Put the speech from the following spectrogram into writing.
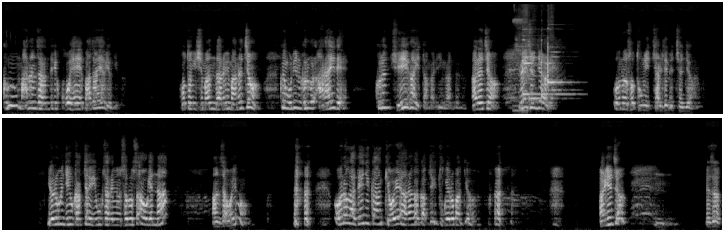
그 많은 사람들이 고해 받아야 여기가. 고통이 심한 사람이 많았죠? 그럼 우리는 그런 걸 알아야 돼. 그런 죄가 있단 말이야, 인간들은. 알았죠? 왜 전쟁을 해? 어느 소통이 잘 되면 전쟁하는 거야. 여러분 지금 각자 외국 사람이면 서로 싸우겠나? 안 싸워요. 언어가 되니까 교회 하나가 갑자기 두 개로 바뀌어. 알겠죠? 음. 그래서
